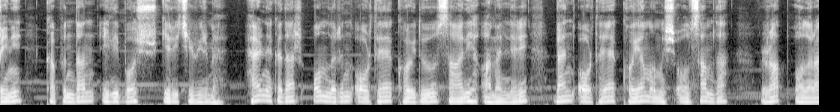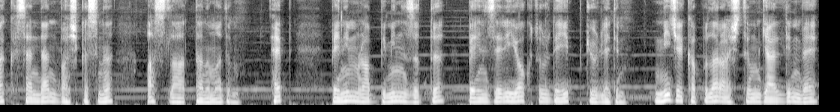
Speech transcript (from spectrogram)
beni kapından eli boş geri çevirme. Her ne kadar onların ortaya koyduğu salih amelleri ben ortaya koyamamış olsam da Rab olarak senden başkasını asla tanımadım. Hep benim Rabbimin zıddı benzeri yoktur deyip gürledim. Nice kapılar açtım geldim ve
